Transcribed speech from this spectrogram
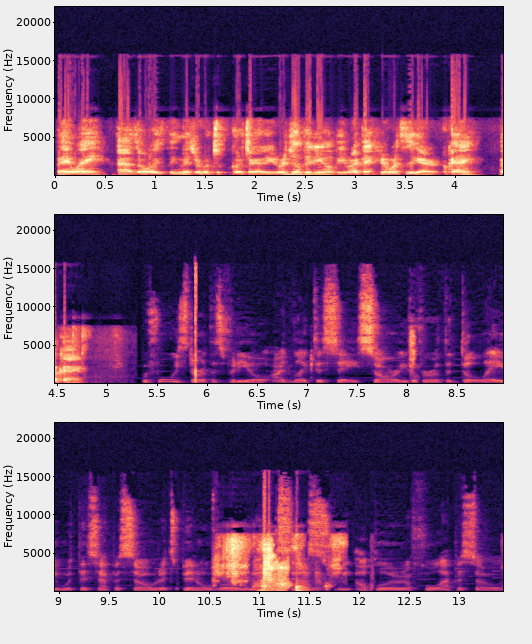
But anyway, as always, please make sure to go check out the original video. I'll be right back here once again, okay? Okay. Before we start this video, I'd like to say sorry for the delay with this episode. It's been over a week since we uploaded a full episode.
